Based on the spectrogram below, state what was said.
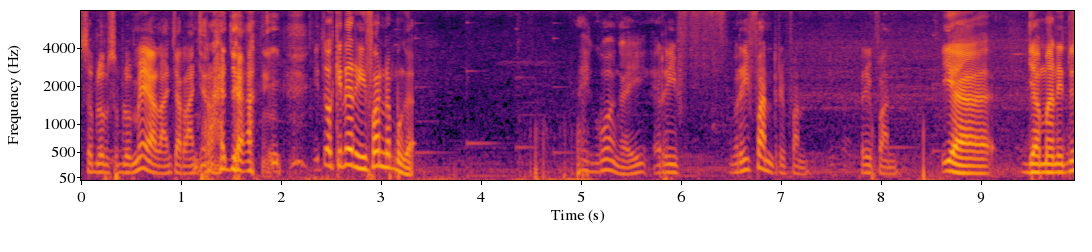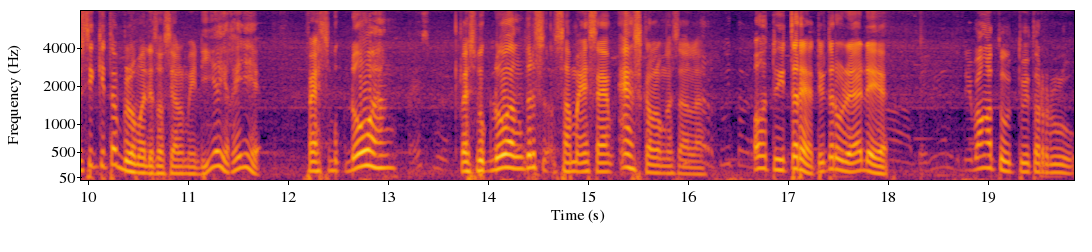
sebelum sebelumnya ya lancar-lancar aja. Itu akhirnya refund apa enggak? eh gua nggak ref, refund refund. Refund. Iya, zaman itu sih kita belum ada sosial media ya kayaknya ya. Facebook doang. Facebook doang terus sama SMS kalau nggak salah. Oh Twitter ya, Twitter udah ada ya. gede banget tuh Twitter dulu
